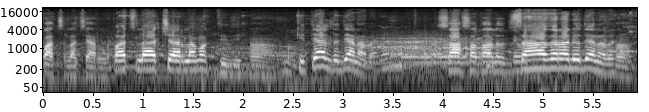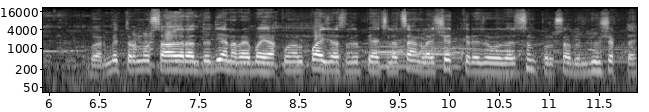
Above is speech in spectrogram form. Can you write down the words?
पाचला चारला. पाचला चारला मागते ती. हा. मग किती आलं तर देणार आहे? सहा सात आलं तर देऊ. सहा हजार आले देणार आहे? बरं मित्रांनो सहा हजार आले तर देणार आहे. भैया कोणाला पाहिजे असेल तर प्याचला चांगला आहे. शेतकऱ्याजवळ जाऊन संपर्क साधून घेऊ शकताय.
